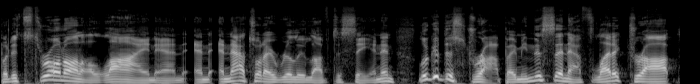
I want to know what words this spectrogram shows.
But it's thrown on a line, and and and that's what I really love to see. And then look at this drop. I mean, this is an athletic drop.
